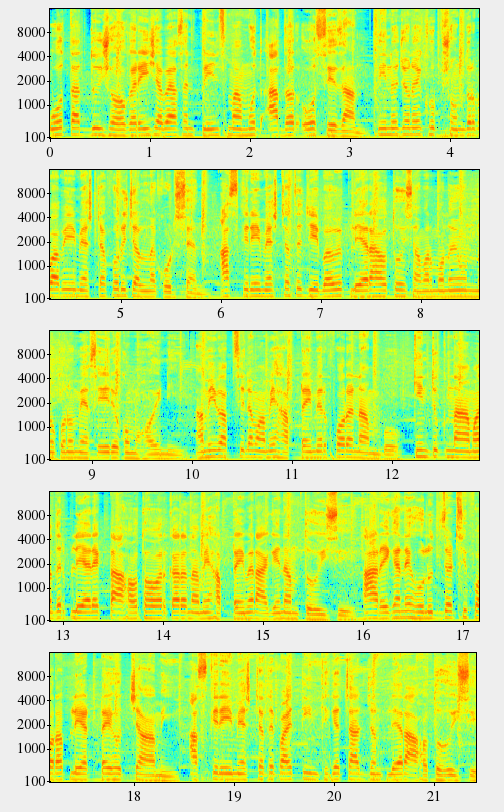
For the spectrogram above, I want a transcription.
ও তার দুই সহকারী হিসাবে আছেন প্রিন্স মাহমুদ আদর ও সেজান। তিনজনই খুব সুন্দরভাবে এই ম্যাচটা পরিচালনা করছেন। আজকের এই ম্যাচটাতে যেভাবে প্লেয়ার আহত হয়েছে, আমার মনে হয় অন্য কোনো ম্যাচে এরকম হয়নি। আমি ভাবছিলাম আমি হাফ টাইমের পরে নামবো। কিন্তু না, আমাদের প্লেয়ার একটা আহত হওয়ার কারণে আমি হাফ টাইমের আগে নামতে হয়েছে। আর এখানে হলুদ জার্সি পরা প্লেয়ারটাই হচ্ছে আমি। আজকের এই ম্যাচটাতে প্রায় তিন থেকে চারজন প্লেয়ার আহত হয়েছে।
